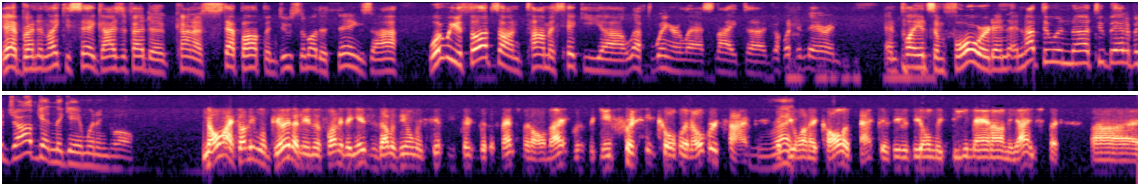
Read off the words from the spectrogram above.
Yeah, Brendan, like you say, guys have had to kind of step up and do some other things. Uh, what were your thoughts on Thomas Hickey, uh, left winger, last night, uh, going in there and, and playing some forward and, and not doing uh, too bad of a job getting the game winning goal? No, I thought he looked good. I mean, the funny thing is, is that was the only 56 of the defenseman all night was the game-winning goal in overtime, right. if you want to call it that, because he was the only D man on the ice. But uh,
